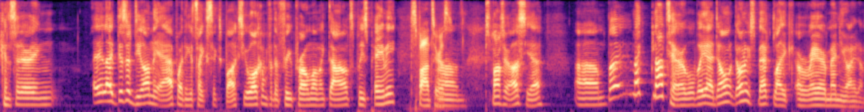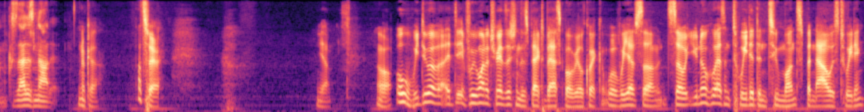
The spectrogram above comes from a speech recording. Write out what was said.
considering. Like there's a deal on the app. Where I think it's like six bucks. You're welcome for the free promo, McDonald's. Please pay me. Sponsor us. Um, sponsor us, yeah. Um, but like not terrible. But yeah, don't don't expect like a rare menu item because that is not it. Okay, that's fair. Yeah. Oh, oh, we do have. A, if we want to transition this back to basketball real quick, well, we have some. So you know who hasn't tweeted in two months, but now is tweeting?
